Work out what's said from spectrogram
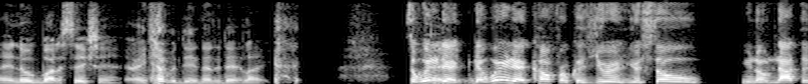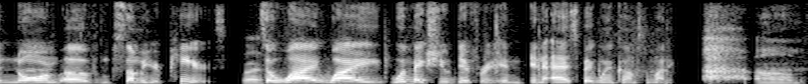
I ain't never bought a section. I ain't never did none of that. Like So where did Hey. that, that where did that come from? Because you're you're so you know not the norm of some of your peers. right. So why why what makes you different in in the aspect when it comes to money? um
